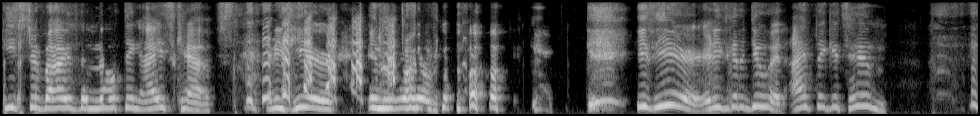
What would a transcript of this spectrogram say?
He survived the melting ice caps, and he's here in the Royal Rumble. he's here, and he's gonna do it. I think it's him.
